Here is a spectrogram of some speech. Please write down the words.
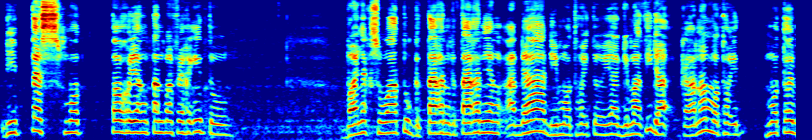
dites motor yang tanpa fairing itu banyak suatu getaran-getaran yang ada di motor itu. Ya gimana tidak? Karena motor motor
